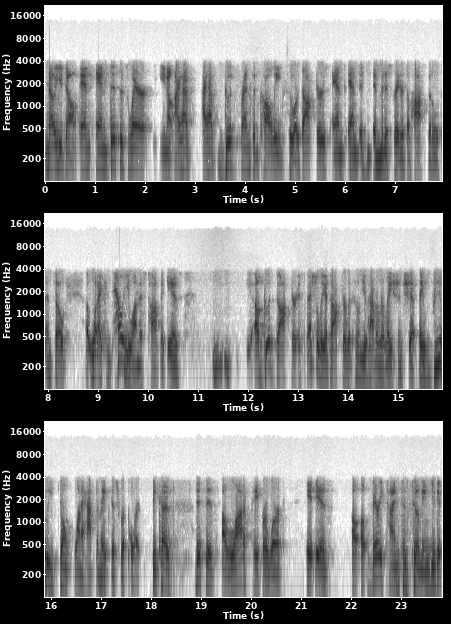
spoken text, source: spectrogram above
no, you don't. And and this is where you know I have I have good friends and colleagues who are doctors and and administrators of hospitals, and so uh, what I can tell you on this topic is a good doctor, especially a doctor with whom you have a relationship, they really don't want to have to make this report because this is a lot of paperwork. It is a, a very time consuming. You get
